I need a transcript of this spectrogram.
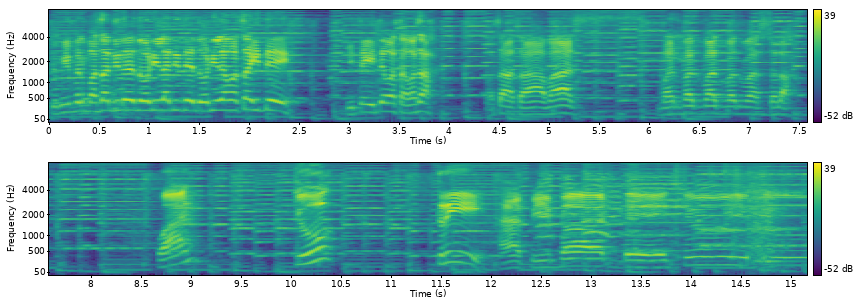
तुम्ही पण बसा तिथे दोडीला तिथे दोडीला बसा इथे. इथे इथे बसा बसा. बसा बसा बस. बस बस बस बस बस. चला. One two three happy birthday to you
